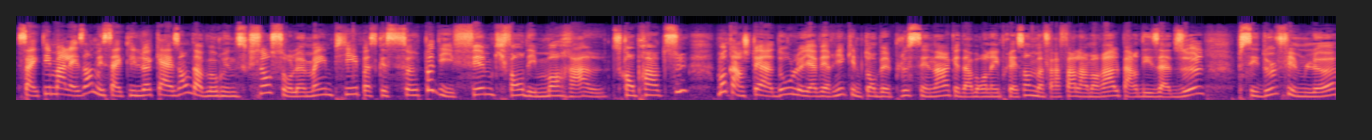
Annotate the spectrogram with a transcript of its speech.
ça a été malaisant, mais ça a été l'occasion d'avoir une discussion sur le même pied parce que ce sont pas des films qui font des morales. Tu comprends-tu? Moi, quand j'étais ado, il y avait rien qui me tombait le plus sénat que d'avoir l'impression de me faire faire la morale par des adultes. Puis ces deux films-là,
